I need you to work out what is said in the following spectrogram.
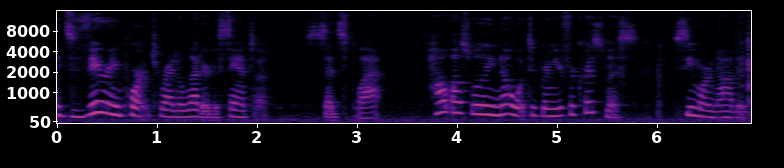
It's very important to write a letter to Santa, said Splat. How else will he know what to bring you for Christmas? Seymour nodded.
